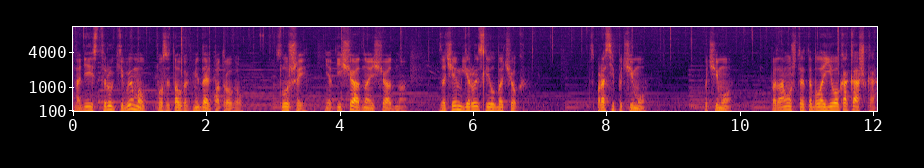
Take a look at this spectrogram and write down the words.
Надеюсь, ты руки вымыл после того, как медаль потрогал. Слушай, нет, еще одно, еще одно. Зачем герой слил бачок? Спроси, почему. Почему? Потому что это была его какашка.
